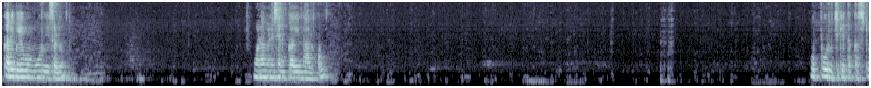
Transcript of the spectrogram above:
ಕರಿಬೇವು ಮೂರು ಎಸಳು. ಒಣಮೆಣಸಿನಕಾಯಿ ನಾಲ್ಕು. ಉಪ್ಪು ರುಚಿಗೆ ತಕ್ಕಷ್ಟು.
